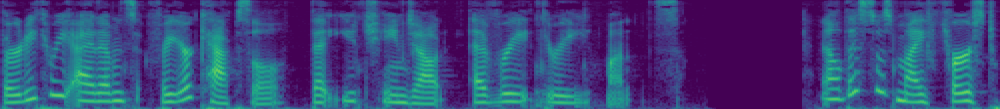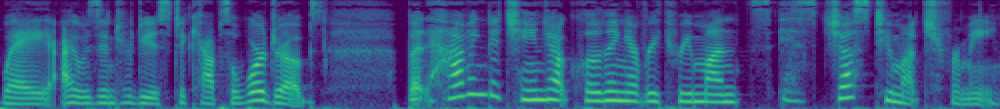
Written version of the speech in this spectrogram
33 items for your capsule that you change out every three months. Now, this was my first way I was introduced to capsule wardrobes, but having to change out clothing every three months is just too much for me.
